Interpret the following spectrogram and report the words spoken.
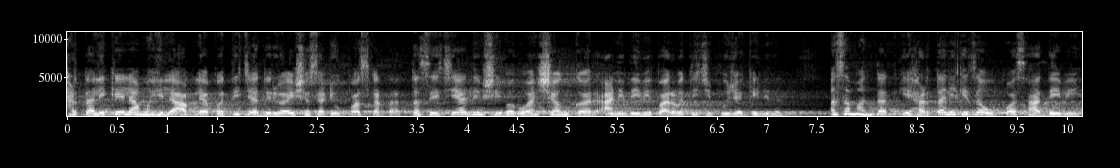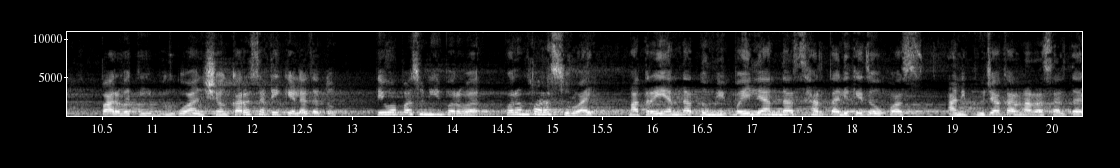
हरतालिकेला महिला आपल्या पतीच्या दीर्घायुष्यासाठी उपवास करतात. तसेच या दिवशी भगवान शंकर आणि देवी पार्वतीची पूजा केली जाते. असं म्हणतात की हरतालिकेचा उपवास हा देवी पार्वती भगवान शंकरासाठी केला जातो. तेव्हापासून ही परवा परंपरा सुरू आहे. मात्र यंदा तुम्ही पहिल्यांदाच हरतालिकेचा उपवास आणि पूजा करणार असाल तर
